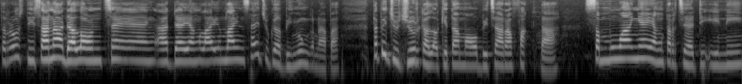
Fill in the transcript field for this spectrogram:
Terus di sana ada lonceng, ada yang lain-lain. Saya juga bingung kenapa. Tapi jujur kalau kita mau bicara fakta, semuanya yang terjadi ini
